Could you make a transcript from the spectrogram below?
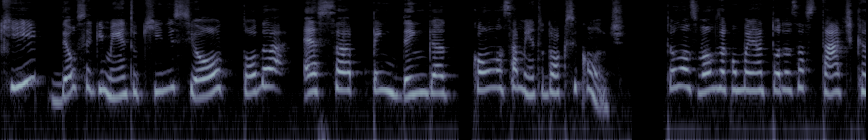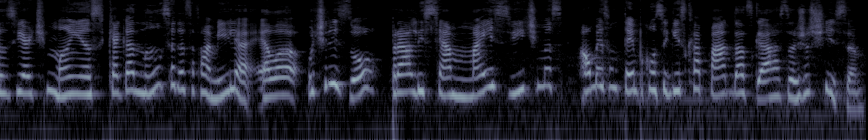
que deu seguimento, que iniciou toda essa pendenga com o lançamento do Oxycontin. Então nós vamos acompanhar todas as táticas e artimanhas que a ganância dessa família ela utilizou para aliciar mais vítimas, ao mesmo tempo conseguir escapar das garras da justiça.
